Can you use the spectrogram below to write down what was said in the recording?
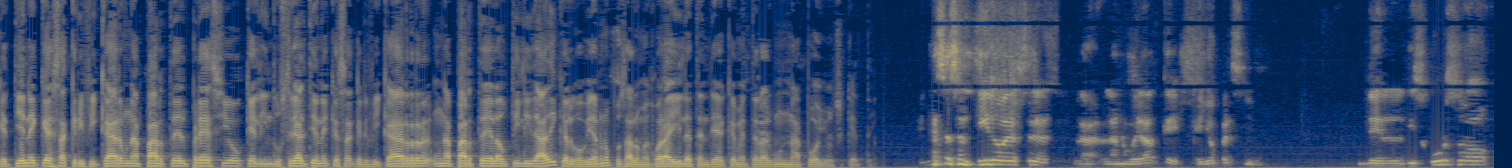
que tiene que sacrificar una parte del precio, que el industrial tiene que sacrificar una parte de la utilidad y que el gobierno pues a lo mejor ahí le tendría que meter algún apoyo, chiquete. En ese sentido es eh, la, novedad que, que yo percibo. Del discurso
